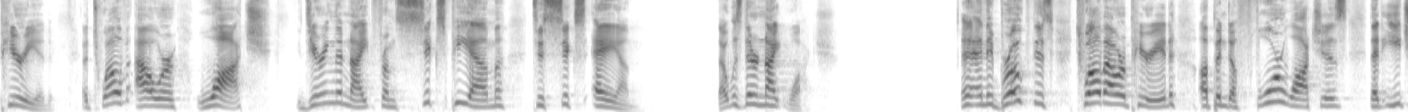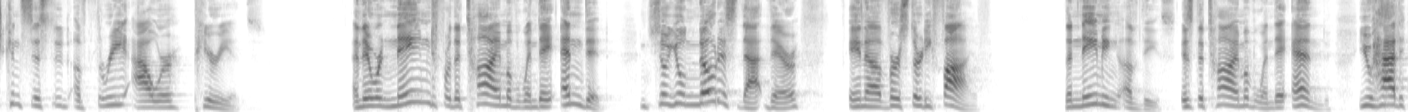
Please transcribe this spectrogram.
period, a 12 hour watch during the night from 6 p.m. to 6 a.m. That was their night watch. And they broke this 12 hour period up into four watches that each consisted of three hour periods. And they were named for the time of when they ended. And so you'll notice that there in uh, verse 35. The naming of these is the time of when they end. You had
